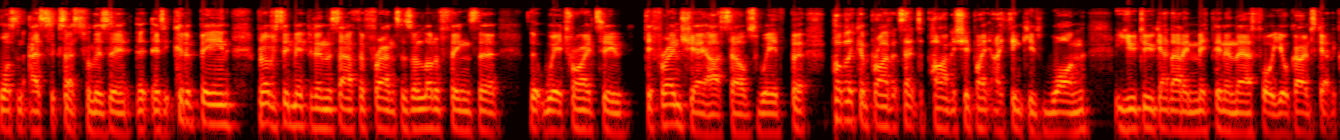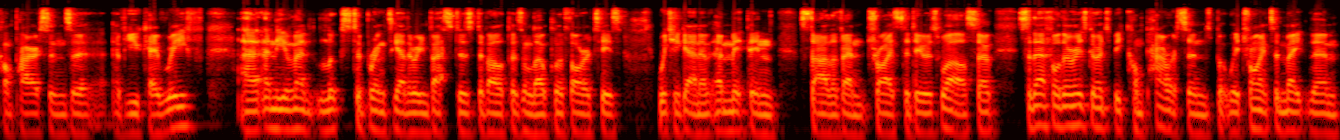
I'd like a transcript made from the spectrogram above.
wasn't as successful as it as it could have been. But obviously, MIPIM in the south of France, there's a lot of things that that we're trying to differentiate ourselves with. But public and private sector partnership, I, I think, is one. You do get that in MIPIM, and therefore you're going to get the comparisons uh, of UKREiiF. Uh, and the event looks to bring together investors, developers, and local authorities, which again a, a MIPIM style event tries to do as well. So so therefore there is going to be comparisons, but we're trying to make them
